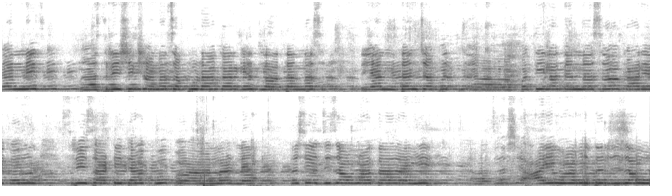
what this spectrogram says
यांनीच स्त्री शिक्षणाचा पुढाकार घेतला. त्यांना यां- त्यांच्या पतीला त्यांना सहकार्य करून स्त्रीसाठी त्या खूप आई व्हावी तर जिजाऊ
